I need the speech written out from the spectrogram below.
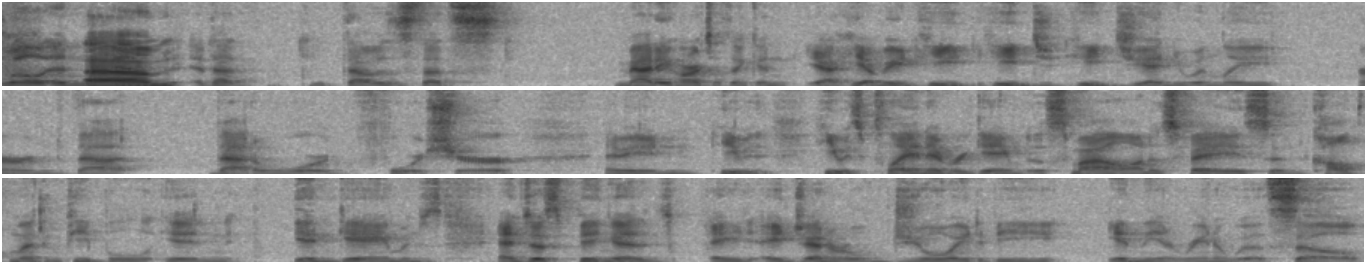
Well, and, Um, and that that was that's Matty Hart's, I think, and yeah, he I mean he he he genuinely earned that that award for sure. I mean he was he was playing every game with a smile on his face and complimenting people in in game and just and just being a a, a general joy to be in the arena with. So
